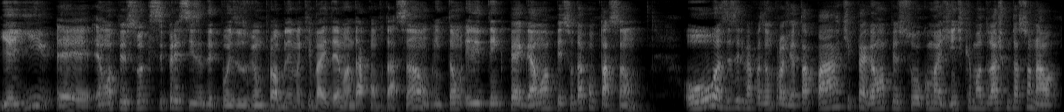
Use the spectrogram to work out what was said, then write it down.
E aí, é, é uma pessoa que se precisa depois resolver um problema que vai demandar computação, então ele tem que pegar uma pessoa da computação. Ou, às vezes, ele vai fazer um projeto à parte e pegar uma pessoa como a gente que é modelagem computacional.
